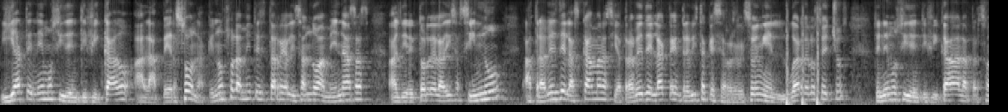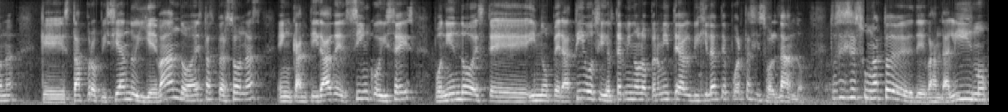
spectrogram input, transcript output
y ya tenemos identificado a la persona, que no solamente se está realizando amenazas al director de la DISA, sino a través de las cámaras y a través del acta de entrevista que se realizó en el lugar de los hechos, tenemos identificada a la persona que está propiciando y llevando a estas personas en cantidad de 5 y 6, poniendo este, inoperativos, si el término lo permite, al vigilante puertas y soldando. Entonces es un acto de, vandalismo,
